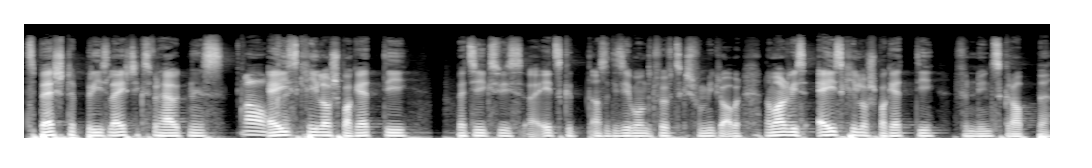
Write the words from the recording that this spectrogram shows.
das beste Preis-Leistungs-Verhältnis. Ah, okay. 1 Kilo Spaghetti, beziehungsweise, äh, jetzt, also die 750 ist von Migros, aber normalerweise 1 Kilo Spaghetti für 90 Rappen.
